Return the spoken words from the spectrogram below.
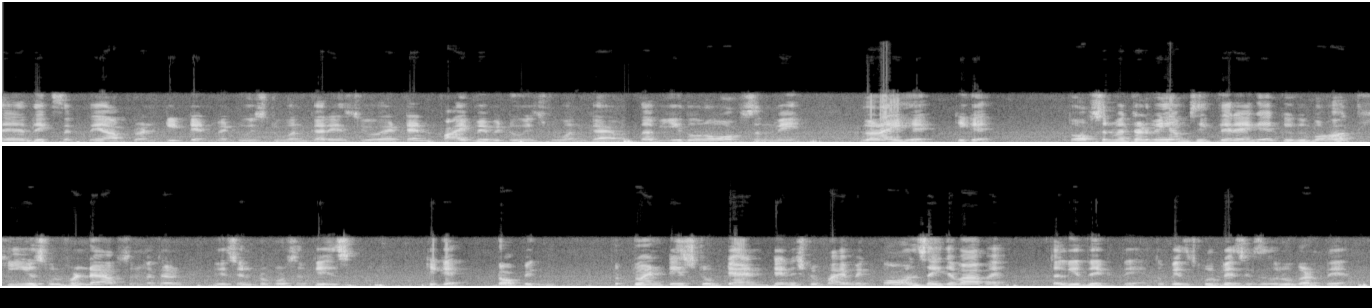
हैं, देख सकते हैं आप ट्वेंटी टेन में टू इज़ टू वन का रेशियो है टेन फाइव में भी टू इज़ टू वन का है। मतलब ये दोनों ऑप्शन में लड़ाई है, ठीक है। तो ऑप्शन मेथड भी हम सीखते रहेंगे, क्योंकि बहुत ही यूजफुल फंड है ऑप्शन मेथड एंड प्रोपोर्शन के इस ठीक है टॉपिक में। तो twenty to ten ten to five में कौन सही जवाब है? चलिए देखते हैं। तो बिल्कुल बेसिक से शुरू करते हैं।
